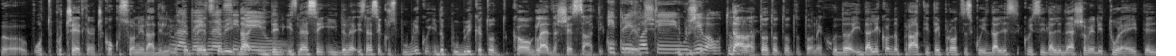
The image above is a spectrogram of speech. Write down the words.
uh, od početka, znači koliko su oni radili na Da, toj da predstavi, da, i da iznese, i da ne- iznese kroz publiku i da publika to kao gleda šest sati. I prihvati već. i uživa u tome. Da, da, to, to, to, to, to, nekako da i dalje kao da prati taj proces koji, dalje, koji se i dalje dešava jer je tu reditelj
